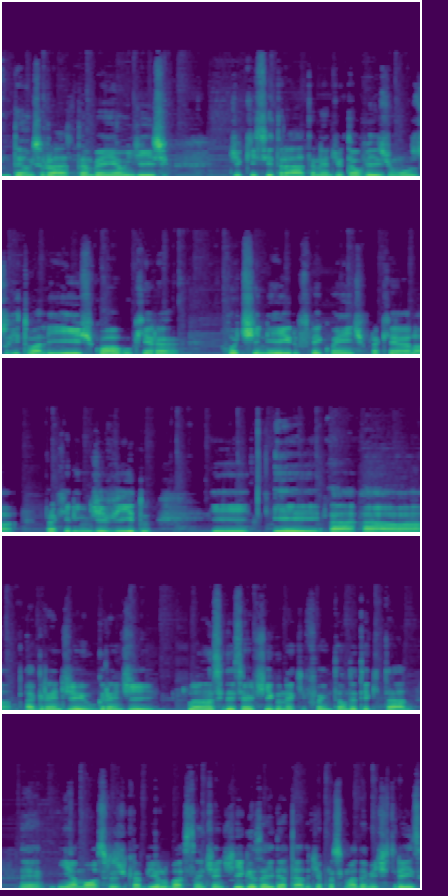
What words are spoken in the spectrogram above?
Então isso já também é um indício de que se trata, né, de talvez de um uso ritualístico, algo que era rotineiro, frequente para aquela, para aquele indivíduo e, e a, a, a, grande, o grande lance desse artigo, né, que foi então detectado né, em amostras de cabelo bastante antigas, aí datada de aproximadamente 3,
